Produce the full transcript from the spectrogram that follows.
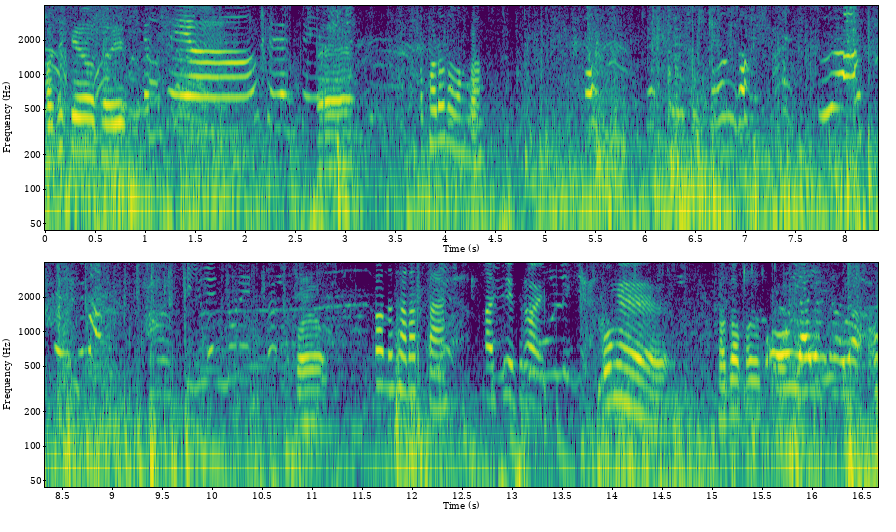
가실게요, 저희. 살려주세요. 살려주세요. 네. 어, 바로 도망가. 도망가. 으아! 좋아요. 이거는 살았다. 아, 뒤에 들어갈. 뽕에 빠졌어요. 오, 야, 야, 야, 야. 어,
